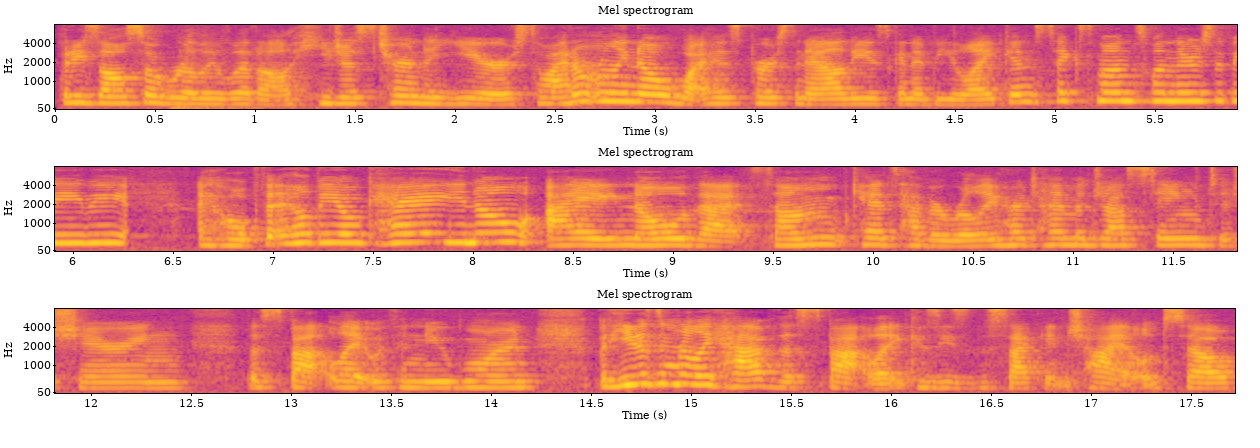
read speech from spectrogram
but he's also really little. He just turned a year, so I don't really know what his personality is going to be like in six months when there's a baby. I hope that he'll be okay, you know. I know that some kids have a really hard time adjusting to sharing the spotlight with a newborn, but he doesn't really have the spotlight because he's the second child. So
